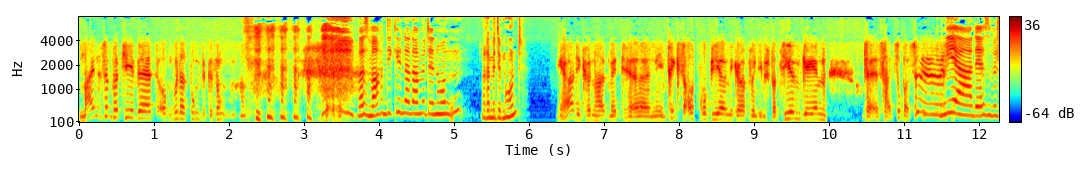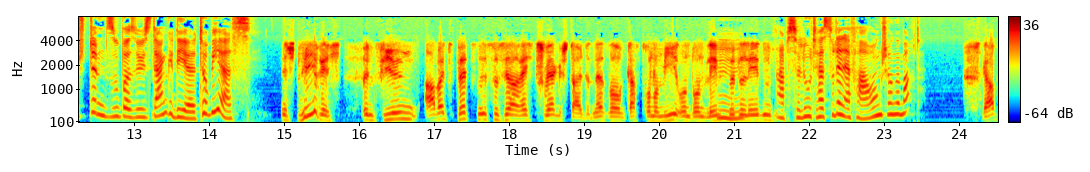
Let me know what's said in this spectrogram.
meine Sympathiewert um 100 Punkte gesunken. Was machen die Kinder da mit den Hunden? Oder mit dem Hund? Ja, die können halt mit äh, ihm Tricks ausprobieren, die können mit ihm spazieren gehen. Der ist halt super süß. Ja, der ist bestimmt super süß. Danke dir. Tobias. Ist schwierig. In vielen Arbeitsplätzen ist es ja recht schwer gestaltet, ne? so Gastronomie und, und Lebensmittelläden. Mhm, absolut. Hast du denn Erfahrungen schon gemacht? Es gab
